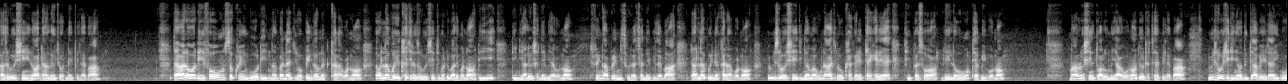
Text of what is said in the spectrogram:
ဒါဆိုလို့ရှိရင်တော့ download ကြော်နှိပ်ပေးလိုက်ပါဒါကတော့ဒီဖုန်း screen ကိုဒီနံပါတ်နဲ့ကျွန်တော်ပင်ကောက်နဲ့ခတ်တာပေါ့နော်အဲ့တော့လက်ဝဲခက်ချင်တယ်ဆိုလို့ရှိရင်ဒီမှာတွေ့ပါလိမ့်မယ်နော်ဒီဒီနေရာလေးကိုချက်နေပြရပါတော့ fingerprint ဆိုတာ check လုပ်ပြီးလိုက်ပါဒါလက်ပွေနဲ့ခက်တာပေါ့နော်ပြီးပြီဆိုလို့ရှိရင်ဒီနာမှာခုနကကျွန်တော်ခက်ခဲ့တဲ့ထည့်ခဲ့တဲ့ဒီ password လေးလုံးကိုထည့်ပေးပေါ့နော်မှားလို့ရှိရင်သွားလို့မရဘူးပေါ့နော်ကျွန်တော်ထက်ထည့်ပေးလိုက်ပါပြီးဆိုလို့ရှိရင်ဒီညောင်သူပြပေးတဲ့အတိုင်းကို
